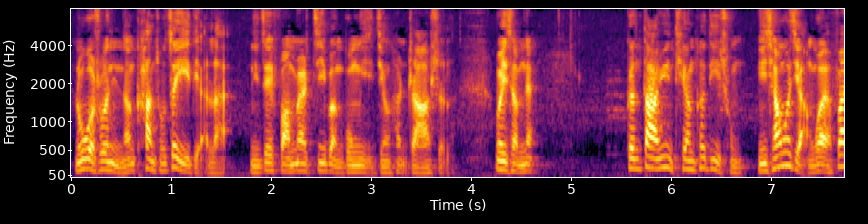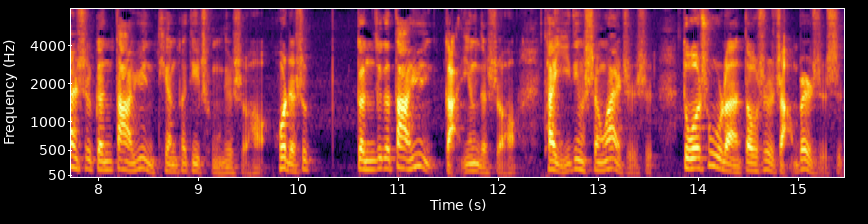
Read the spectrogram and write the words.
如果说你能看出这一点来，你这方面基本功已经很扎实了。为什么呢？跟大运天克地冲，以前我讲过呀，凡是跟大运天克地冲的时候，或者是跟这个大运感应的时候，它一定身外之事，多数呢都是长辈之事。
